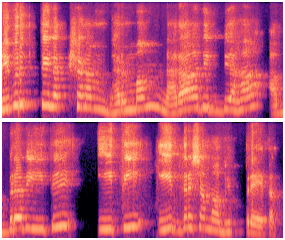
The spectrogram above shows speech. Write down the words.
நிவத்தி லட்சணம் தர்மம் நராதிபியா அப்ரவீது இதி ஈத்ரஷம் அபிப்பிரேதம்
